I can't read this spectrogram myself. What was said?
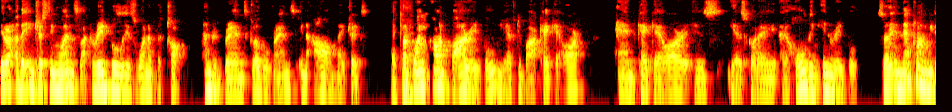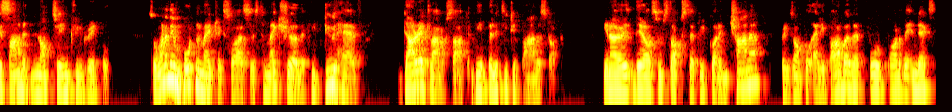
There are other interesting ones like Red Bull is one of the top 100 brands, global brands in our matrix. Okay. But one can't buy Red Bull. You have to buy KKR. And KKR is has got a, a holding in Red Bull. So in that one, we decided not to include Red Bull. So one of the important metrics for us is to make sure that we do have direct line of sight and the ability to buy the stock. You know, there are some stocks that we've got in China, for example, Alibaba, that fall part of the index.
